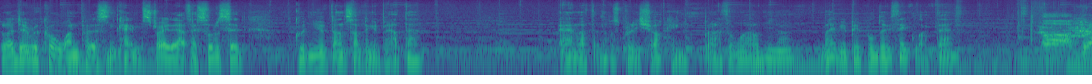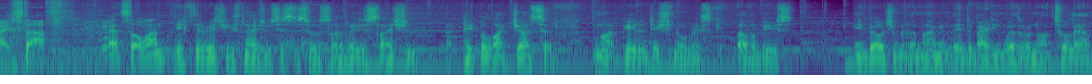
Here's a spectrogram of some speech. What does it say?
But I do recall one person came straight out. They sort of said, couldn't you have done something about that? And I thought that was pretty shocking. But I thought, well, you know, maybe people do think like that. Oh, great stuff. That's the one. If there is euthanasia-assisted suicide legislation, people like Joseph might be at additional risk of abuse. In Belgium at the moment, they're debating whether or not to allow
